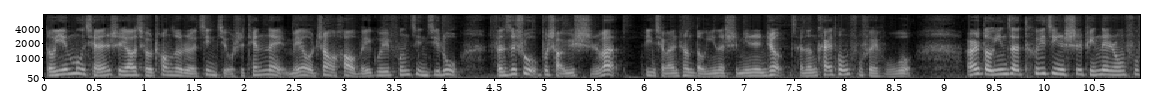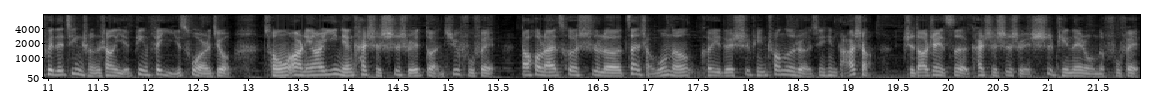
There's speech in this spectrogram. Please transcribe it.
抖音目前是要求创作者近九十天内没有账号违规封禁记录，粉丝数不少于十万，并且完成抖音的实名认证，才能开通付费服务。而抖音在推进视频内容付费的进程上也并非一蹴而就，从二零二一年开始试水短剧付费，到后来测试了赞赏功能，可以对视频创作者进行打赏，直到这次开始试水视频内容的付费。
